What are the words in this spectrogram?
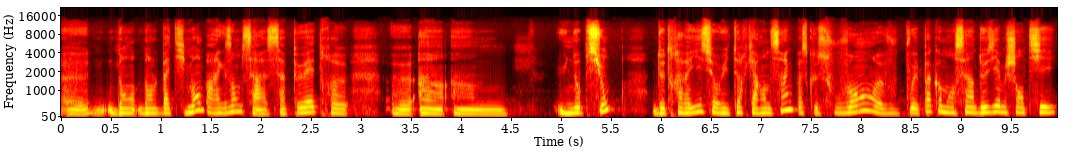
dans, dans le bâtiment, par exemple, ça, ça peut être un, un, une option de travailler sur 8h45 parce que souvent, euh, vous pouvez pas commencer un deuxième chantier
